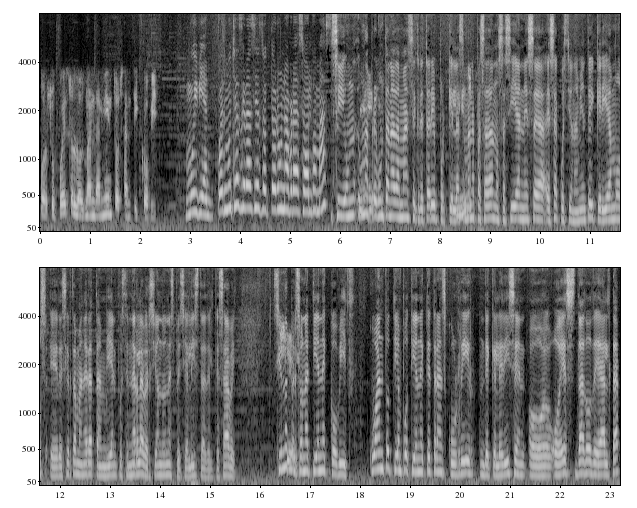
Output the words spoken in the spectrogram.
por supuesto, los mandamientos anti-COVID. Muy bien, pues muchas gracias doctor, un abrazo, ¿algo más? Sí, una pregunta nada más, secretario, porque la semana pasada nos hacían esa, ese cuestionamiento y queríamos eh, de cierta manera también pues tener la versión de un especialista, del que sabe. Si una persona tiene COVID, ¿cuánto tiempo tiene que transcurrir de que le dicen o, o es dado de alta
